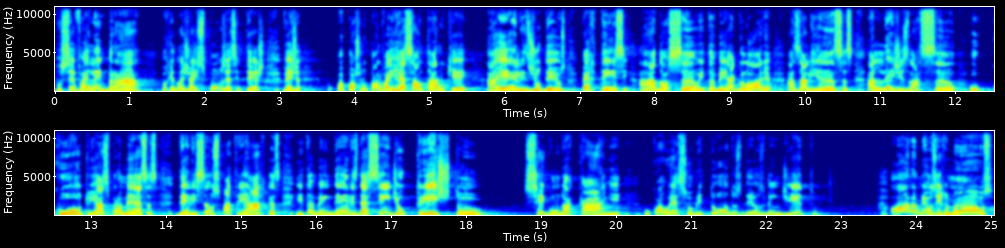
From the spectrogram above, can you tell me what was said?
Você vai lembrar, porque nós já expomos esse texto. Veja, o apóstolo Paulo vai ressaltar o que? A eles, judeus, pertence a adoção e também a glória, as alianças, a legislação, o culto e as promessas. Deles são os patriarcas e também deles descende o Cristo, segundo a carne, o qual é sobre todos Deus bendito. Ora, meus irmãos,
